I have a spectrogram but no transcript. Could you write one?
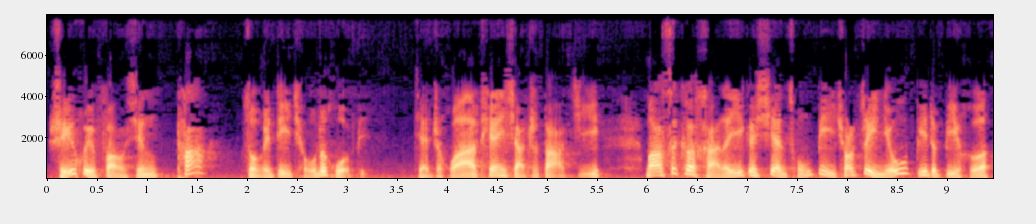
谁会放心它作为地球的货币？简直滑天下之大稽！马斯克喊了一个现从币圈最牛逼的币和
